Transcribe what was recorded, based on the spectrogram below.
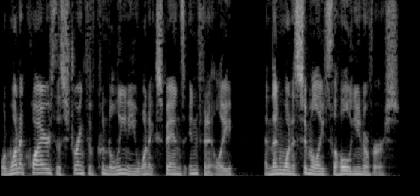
When one acquires the strength of Kundalini, one expands infinitely, and then one assimilates the whole universe.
